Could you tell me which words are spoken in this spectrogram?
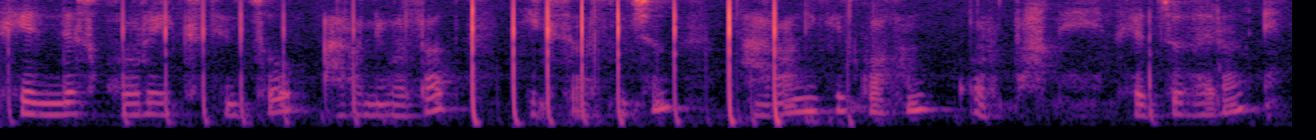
Тэгэхээр эндээс 3x тэнцүү 11 болоод x болсон чинь 11-ийг гоох нь 3 бахны. Тэгэхээр зөв хариу нь энэ.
